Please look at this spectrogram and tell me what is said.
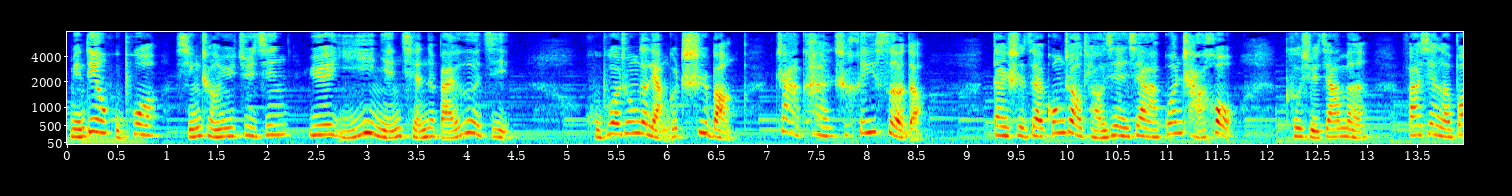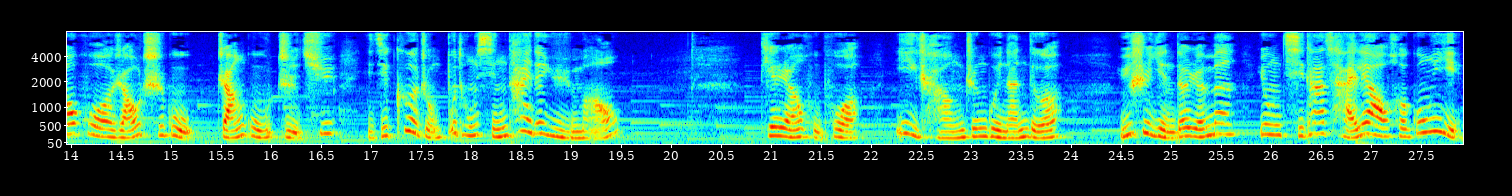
缅甸琥珀形成于距今约一亿年前的白垩纪。琥珀中的两个翅膀乍看是黑色的，但是在光照条件下观察后，科学家们发现了包括桡尺骨。掌骨、指躯以及各种不同形态的羽毛。天然琥珀异常珍贵难得，于是引得人们用其他材料和工艺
